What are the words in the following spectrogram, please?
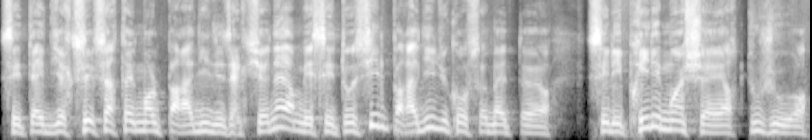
C'est-à-dire que c'est certainement le paradis des actionnaires, mais c'est aussi le paradis du consommateur. C'est les prix les moins chers, toujours.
